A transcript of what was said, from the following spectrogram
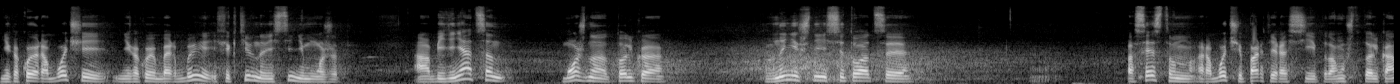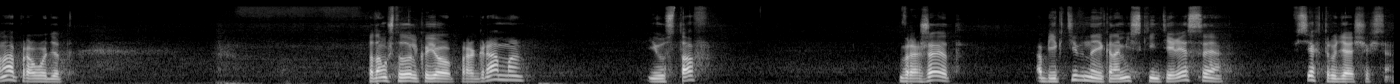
никакой рабочий, никакой борьбы эффективно вести не может. А объединяться можно только в нынешней ситуации посредством Рабочей партии России, потому что только она проводит, потому что только ее программа и устав выражают объективные экономические интересы всех трудящихся.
